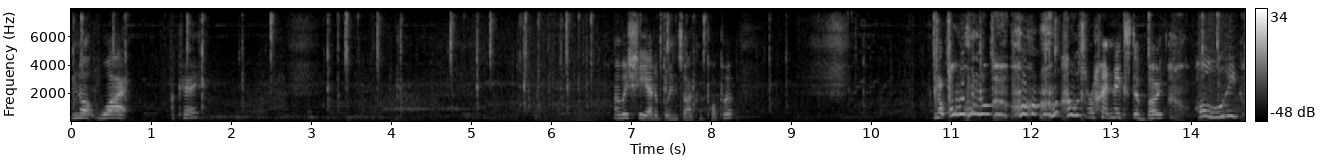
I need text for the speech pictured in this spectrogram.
Not white. Okay. I wish he had a balloon so I could pop it. No, oh no! I was right next to both. Holy!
